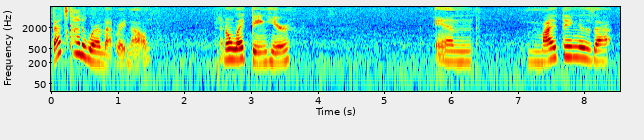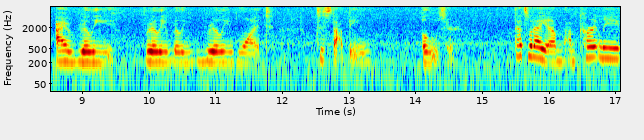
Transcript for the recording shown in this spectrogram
that's kind of where I'm at right now. I don't like being here. And my thing is that I really, really, really, really want to stop being a loser. That's what I am. I'm currently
